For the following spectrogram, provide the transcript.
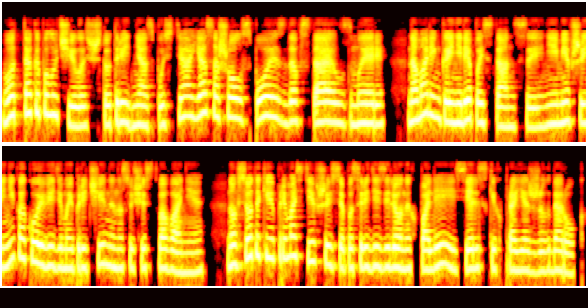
Вот так и получилось, что три дня спустя я сошел с поезда в Стайлз-Мэри на маленькой нелепой станции, не имевшей никакой видимой причины на существование, но все-таки примостившейся посреди зеленых полей и сельских проезжих дорог.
